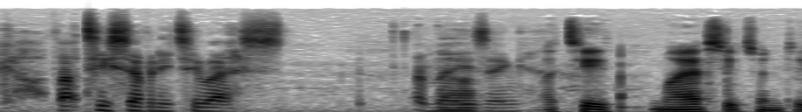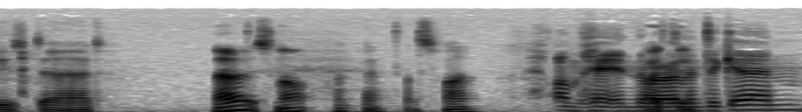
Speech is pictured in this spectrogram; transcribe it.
God, that T72S, amazing. My T, my SU twenty is dead. No, it's not. Okay, that's fine. I'm hitting the I did- Roland again.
